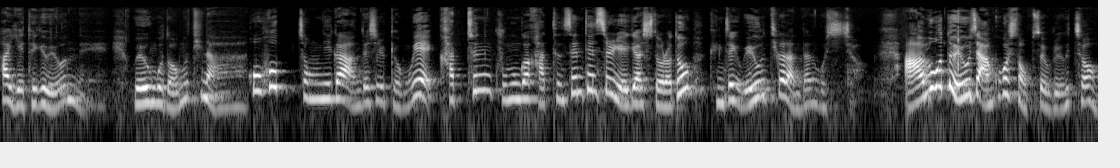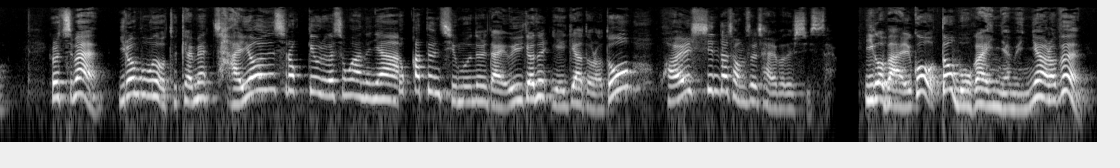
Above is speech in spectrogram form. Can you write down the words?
아, 얘 되게 외웠네. 외운 거 너무 티나. 호흡 정리가 안 되실 경우에 같은 구문과 같은 센텐스를 얘기하시더라도 굉장히 외운 티가 난다는 것이죠. 아무것도 외우지 않고 갈 수는 없어요, 우리. 그렇죠? 그렇지만 이런 부분을 어떻게 하면 자연스럽게 우리가 승화하느냐 똑같은 지문을 나의 의견을 얘기하더라도 훨씬 더 점수를 잘 받을 수 있어요. 이거 말고 또 뭐가 있냐면요, 여러분.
